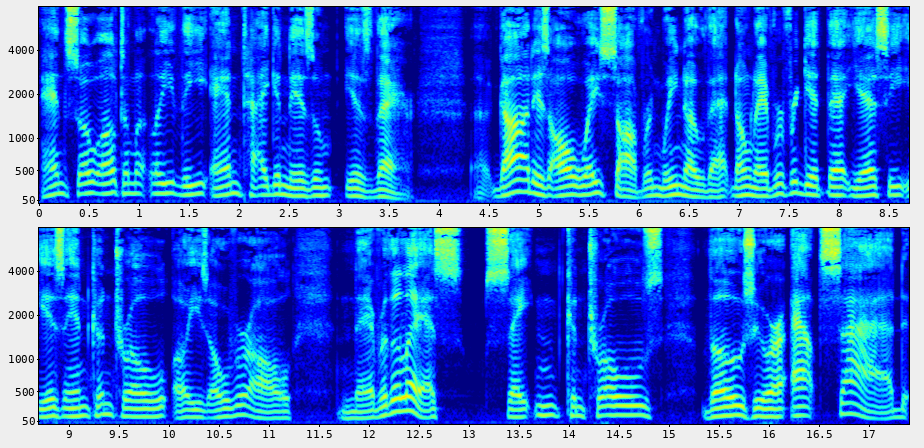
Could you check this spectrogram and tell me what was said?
and so ultimately the antagonism is there. Uh, God is always sovereign. We know that. Don't ever forget that. Yes, He is in control, or He's over all. Nevertheless, Satan controls those who are outside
